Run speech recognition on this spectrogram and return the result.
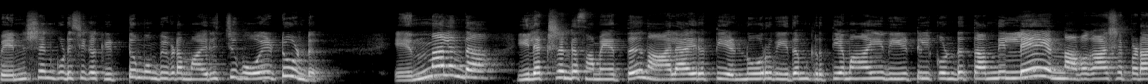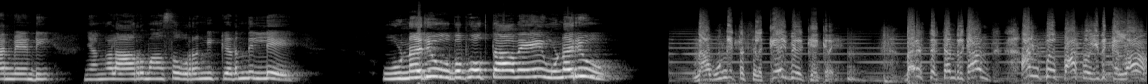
പെൻഷൻ കുടിശ്ശിക കിട്ടും മുമ്പ് ഇവിടെ മരിച്ചു പോയിട്ടുമുണ്ട്. എന്നാലെന്താ? ഇലക്ഷന്റെ സമയത്ത് നാലായിരത്തി എണ്ണൂറ് വീതം കൃത്യമായി വീട്ടിൽ കൊണ്ട് തന്നില്ലേ എന്ന് അവകാശപ്പെടാൻ വേണ്ടി ഞങ്ങൾ ആറുമാസം ഉറങ്ങിക്കിടന്നില്ലേ ഉണരൂ ഉപഭോക്താവേ ഉണരൂ நான் உங்ககிட்ட சில கேள்விகள் கேட்கிறேன் பாரிஸ்டர் சந்திரகாந்த் அன்பு பாசம் இதுக்கெல்லாம்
